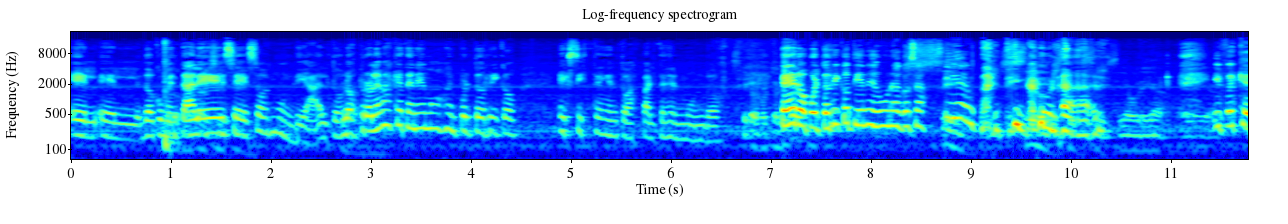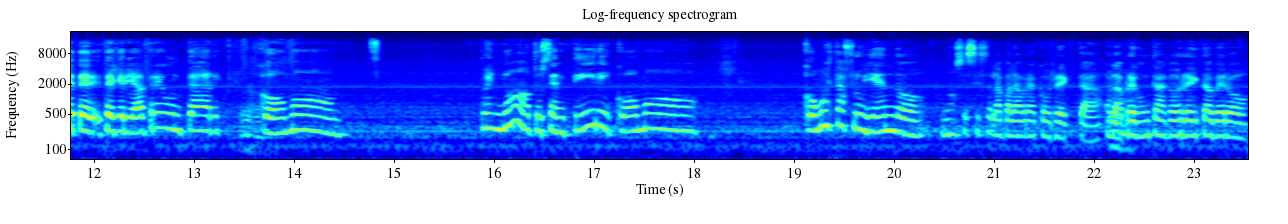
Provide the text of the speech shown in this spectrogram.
el, el documental sí, ese, sí. eso es mundial. Todos Claro. los problemas que tenemos en Puerto Rico existen en todas partes del mundo. Sí, pero Puerto Rico- Pero Puerto Rico tiene una cosa bien particular. Obligado, obligado. Y pues que te, te quería preguntar Ajá. cómo, pues no, tu sentir y cómo, cómo está fluyendo, no sé si es la palabra correcta o la Ujú. pregunta correcta, pero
